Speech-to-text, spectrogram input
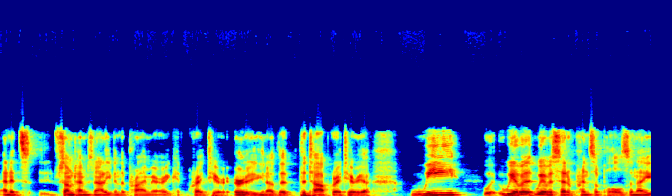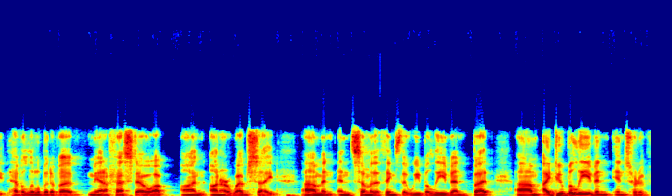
and it's sometimes not even the primary criteria or you know the the top criteria. We we have a we have a set of principles, and I have a little bit of a manifesto up on on our website, um, and and some of the things that we believe in. But um, I do believe in in sort of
